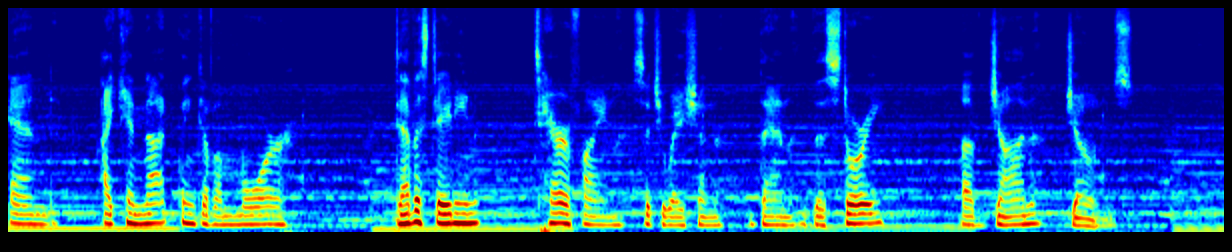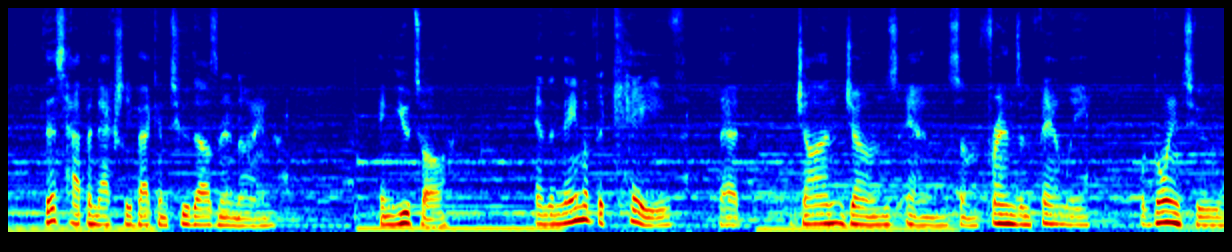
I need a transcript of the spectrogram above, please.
and I cannot think of a more devastating, terrifying situation than the story of John Jones. This happened actually back in 2009 in Utah, and the name of the cave that John Jones and some friends and family were going to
